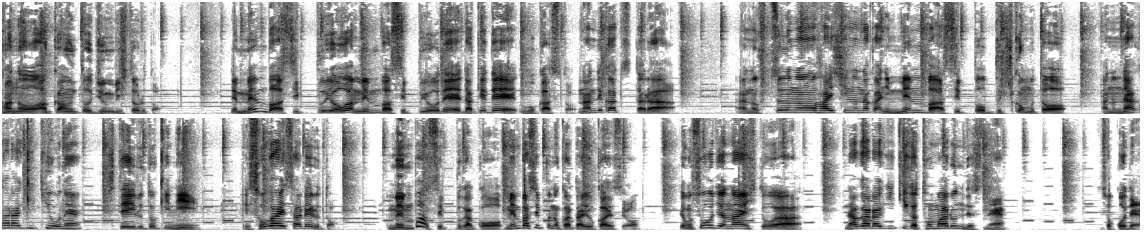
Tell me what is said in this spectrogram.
あの、アカウントを準備しとると。で、メンバーシップ用はメンバーシップ用で、だけで動かすと。なんでかっつったら、あの、普通の配信の中にメンバーシップをぶち込むと、あの、ながら聞きをね、しているときに、阻害されると。メンバーシップがこう、メンバーシップの方はよかですよ。でもそうじゃない人は、ながら聞きが止まるんですね。そこで。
